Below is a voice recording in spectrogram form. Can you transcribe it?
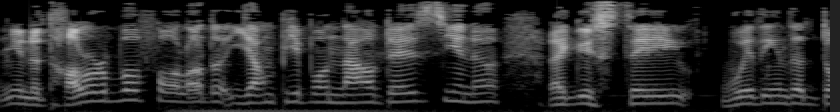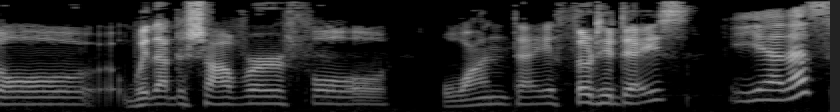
you know tolerable for a lot of young people nowadays? You know, like you stay within the door without a shower for one day, thirty days. Yeah, that's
